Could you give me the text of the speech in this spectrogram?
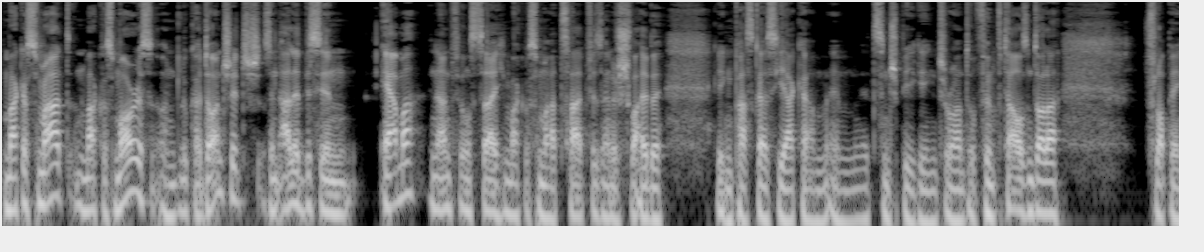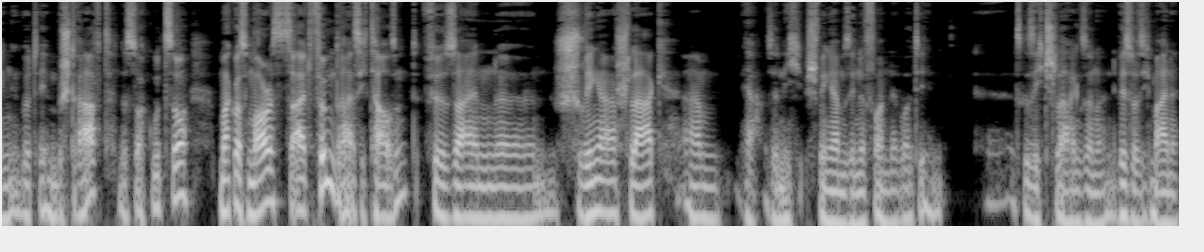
Marcus Smart und Marcus Morris und Luka Doncic sind alle ein bisschen ärmer, in Anführungszeichen. Markus Smart zahlt für seine Schwalbe gegen Pascal Siakam im letzten Spiel gegen Toronto 5000 Dollar. Flopping wird eben bestraft, das ist auch gut so. Marcus Morris zahlt 35.000 für seinen äh, Schwingerschlag, ähm, ja, also nicht Schwinger im Sinne von, der wollte ihm äh, ins Gesicht schlagen, sondern ihr wisst, was ich meine,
